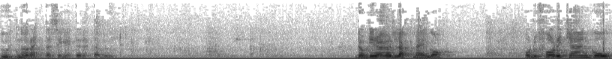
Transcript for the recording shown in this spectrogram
uten å rette seg etter dette bud. Da blir det ødelagt med en gang. Og du får ikke en god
